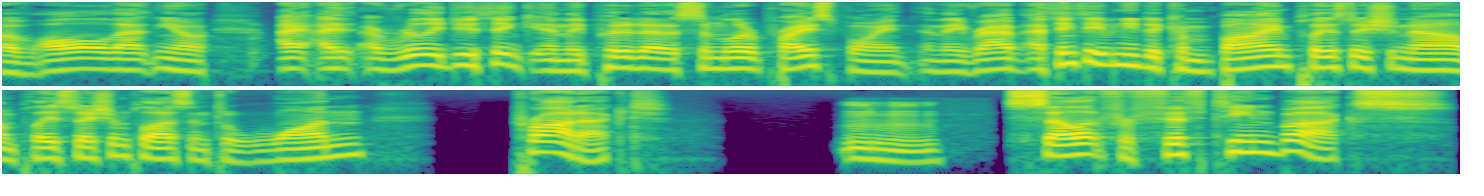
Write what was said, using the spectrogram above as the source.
of all that. You know, I I, I really do think, and they put it at a similar price point, and they wrap. I think they need to combine PlayStation Now and PlayStation Plus into one product mm-hmm. sell it for 15 bucks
